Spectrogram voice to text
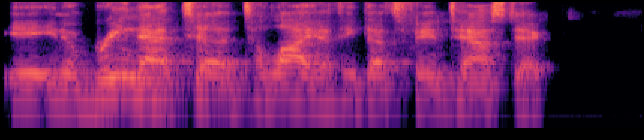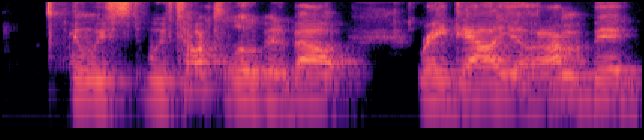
you know, bring that to, to light. I think that's fantastic. And we've, we've talked a little bit about Ray Dalio, and I'm a big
